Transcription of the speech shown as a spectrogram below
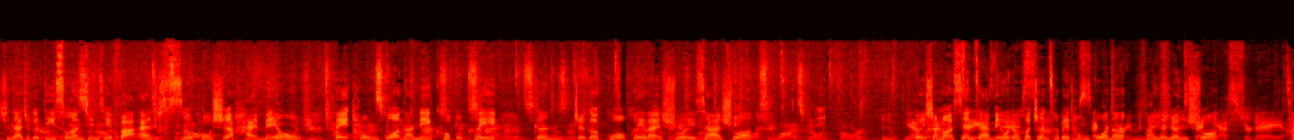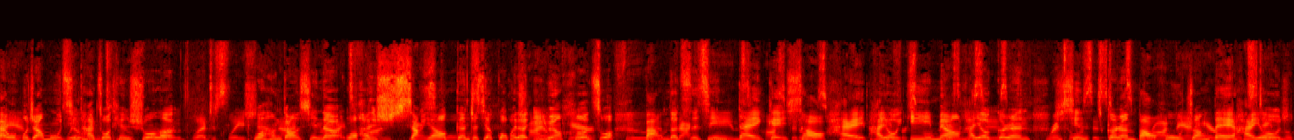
现在这个第四轮经济法案似乎是还没有被通过。那你可不可以跟这个国会来说一下，说为什么现在没有任何政策被通过呢？发言人说，财务部长母亲她昨天说了，我很高兴的，我很想要跟这些国会的议员合作，把我们的资金带给小孩，还有疫苗，还有个人新个人保护装备，还有。有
